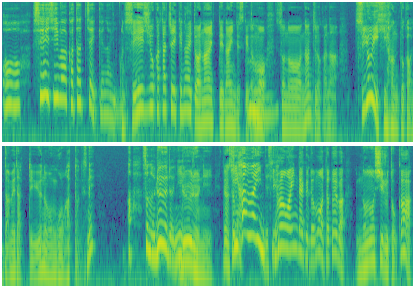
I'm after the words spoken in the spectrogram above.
ああ政治は語っちゃいけない政治を語っちゃいけないとはないってないんですけども、うん、そのなんていうのかな強い批判とかはダメだっていうような文言があったんですね。あそのルールにルールにだから批判はいいんですね。批判はいいんだけども例えば罵るとか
